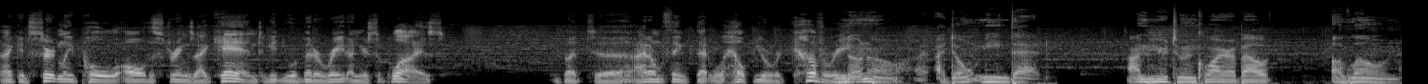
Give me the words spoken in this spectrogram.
I could certainly pull all the strings I can to get you a better rate on your supplies. But uh, I don't think that will help your recovery. No, no, I, I don't mean that. I'm here to inquire about a loan.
